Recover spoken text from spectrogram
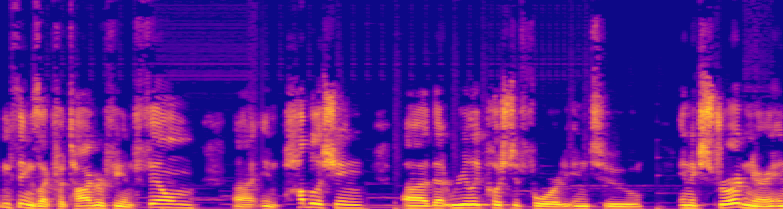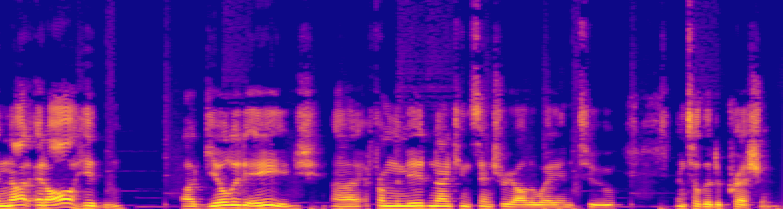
in things like photography and film, uh, in publishing, uh, that really pushed it forward into an extraordinary and not at all hidden uh, Gilded Age uh, from the mid 19th century all the way into until the Depression.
